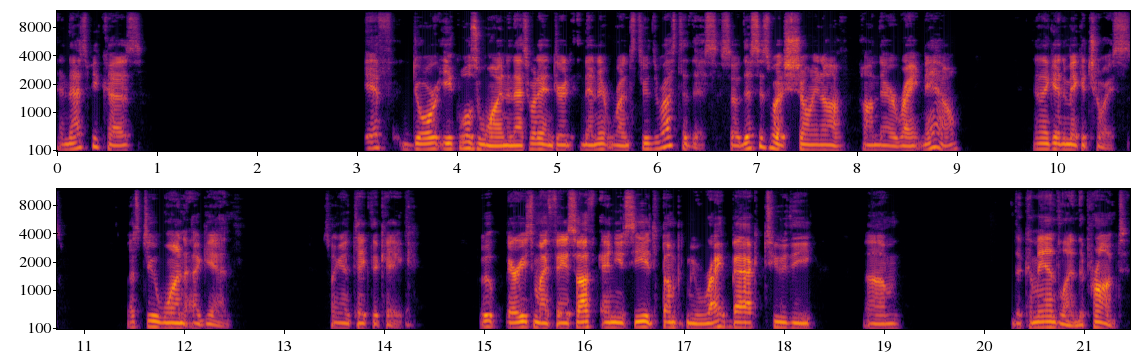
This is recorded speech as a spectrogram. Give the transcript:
And that's because if door equals one, and that's what I entered, then it runs through the rest of this. So this is what's showing off on there right now. And I get to make a choice. Let's do one again. So I'm going to take the cake. Oop, buries my face off, and you see it's bumping me right back to the um, the command line, the prompt.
